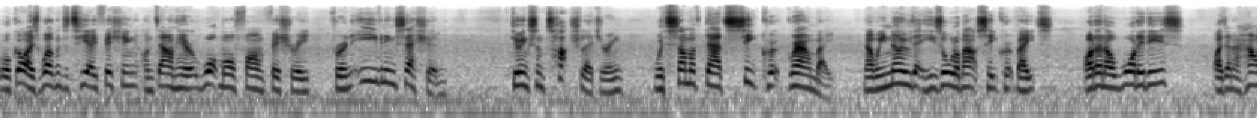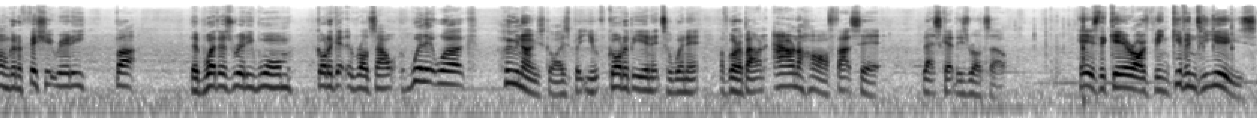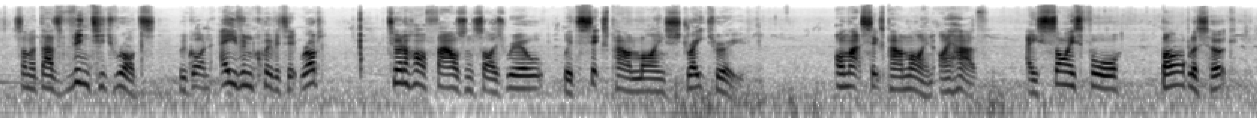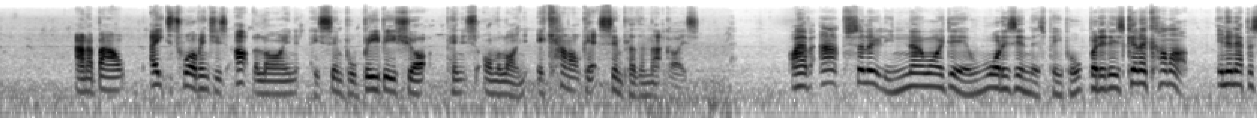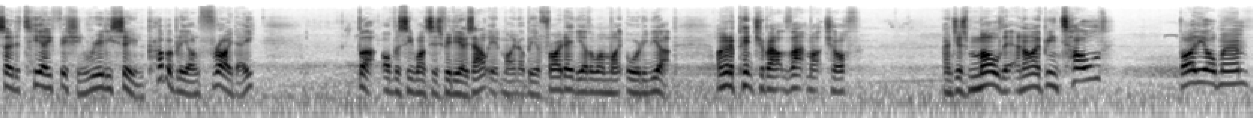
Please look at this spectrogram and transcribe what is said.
Well guys, welcome to TA Fishing. I'm down here at Watmore Farm Fishery for an evening session doing some touch ledgering with some of Dad's secret ground bait. Now we know that he's all about secret baits. I don't know what it is, I don't know how I'm going to fish it really, but the weather's really warm, got to get the rods out. Will it work? Who knows guys, but you've got to be in it to win it. I've got about an hour and a half, that's it. Let's get these rods out. Here's the gear I've been given to use. Some of Dad's vintage rods. We've got an Avon quiver tip rod, two and a half thousand size reel with six pound line straight through. On that six pound line, I have a size four barbless hook and about 8 to 12 inches up the line, a simple BB shot pinched on the line. It cannot get simpler than that, guys. I have absolutely no idea what is in this, people, but it is going to come up in an episode of TA Fishing really soon, probably on Friday. But obviously, once this video's out, it might not be a Friday, the other one might already be up. I'm going to pinch about that much off and just mould it. And I've been told by the old man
